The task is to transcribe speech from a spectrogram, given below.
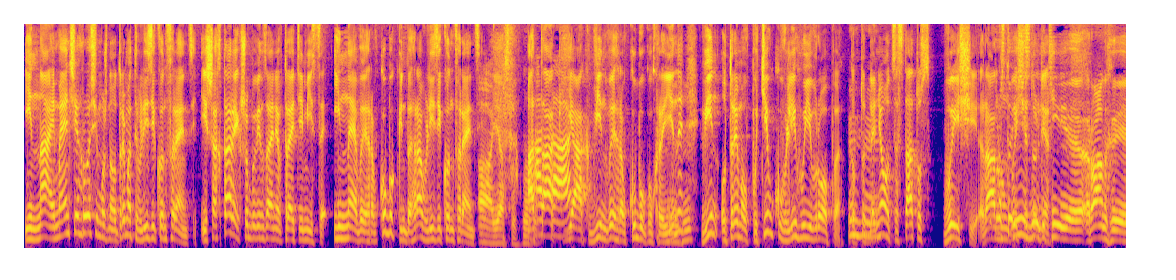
І найменші гроші можна отримати в Лізі конференцій. І Шахтар, якщо б він зайняв третє місце і не виграв кубок, він би грав в Лізі конференцій. А, ясно. А, А так, так? як він виграв Кубок України, він отримав путівку в Лігу Європи. Тобто для нього це статус вищий, рангом вищий різні турнір. такі ранги.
